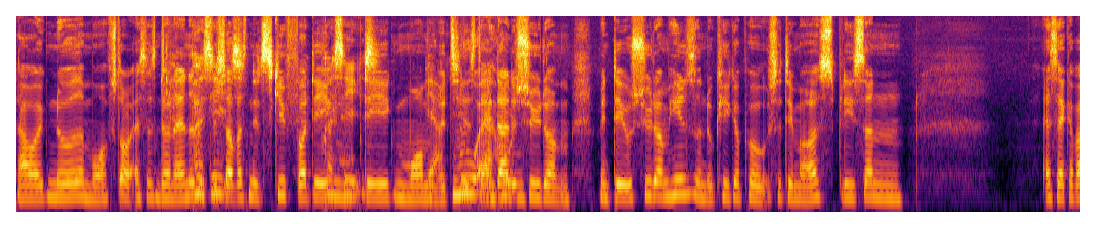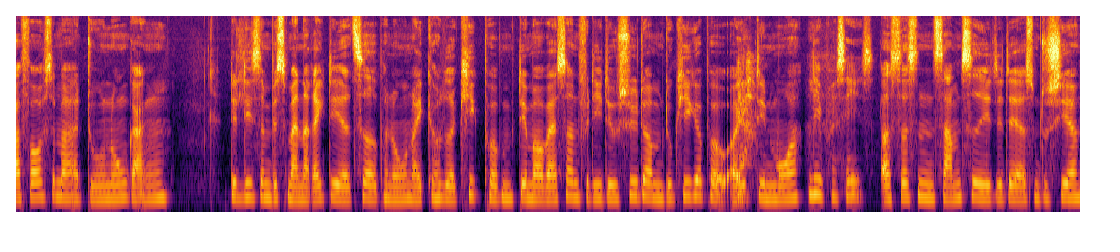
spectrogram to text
der er jo ikke noget af mor, forstår du? Altså sådan, det var noget andet, hvis det Præcis. så var sådan et skift, hvor det er, ikke, Præcis. det er ikke mor med Ja, Mathias, nu er dagen, der er det sygdommen. Men det er jo sygdommen hele tiden, du kigger på, så det må også blive sådan... Altså jeg kan bare forestille mig, at du nogle gange... Det er ligesom, hvis man er rigtig irriteret på nogen, og ikke kan holde ud at kigge på dem. Det må jo være sådan, fordi det er jo sygdommen, du kigger på, og Ja. ikke din mor. Lige præcis. Og så sådan samtidig det der, som du siger,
